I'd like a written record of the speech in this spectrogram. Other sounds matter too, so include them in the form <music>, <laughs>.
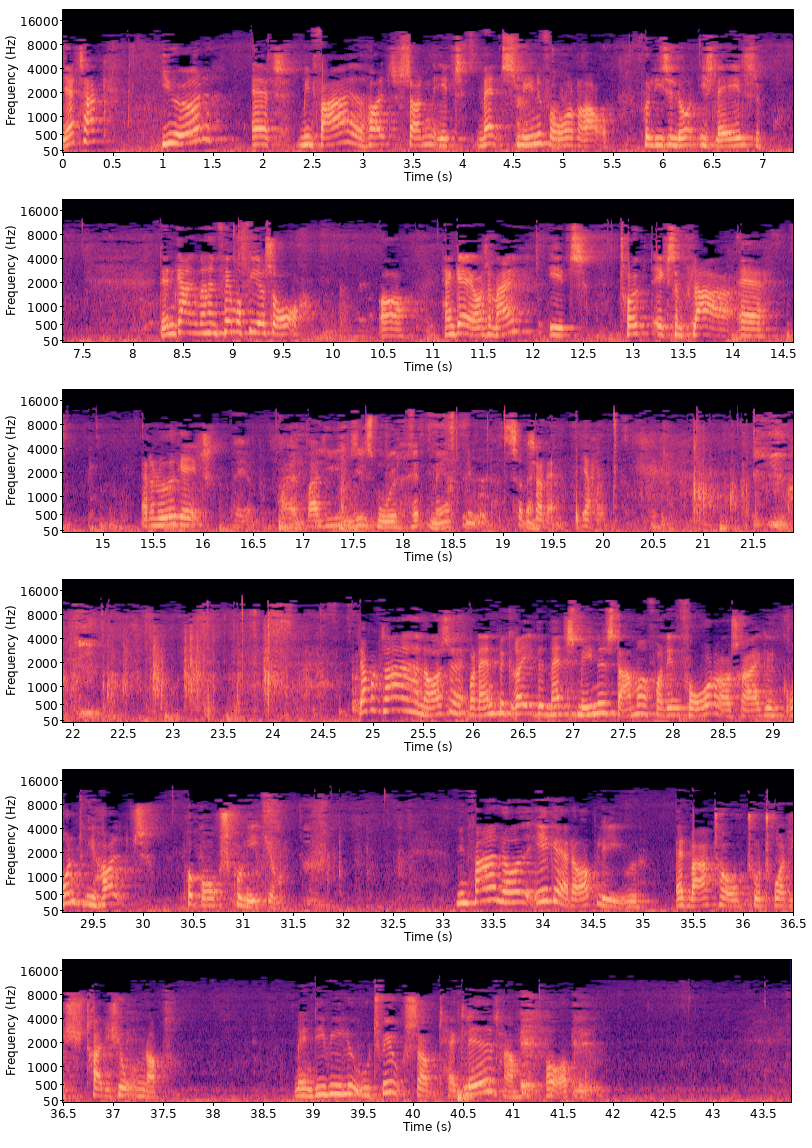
Ja tak. I hørte, at min far havde holdt sådan et mands mindeforedrag på Liselund i Slagelse. Dengang var han 85 år, og han gav også mig et trygt eksemplar af... Er der noget galt? Peger bare lige en lille smule mere. Sådan. Sådan, ja. Forklarer han også, hvordan begrebet mands minde stammer fra den foredragsrække vi holdt på Borgs Kollegium. Min far nåede ikke at opleve, at Vartov tog traditionen op. Men det ville utvivlsomt have glædet ham at opleve.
